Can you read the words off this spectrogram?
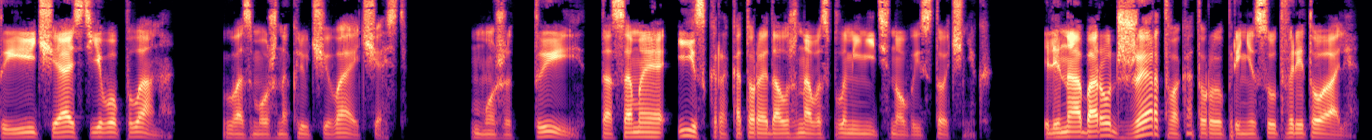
Ты — часть его плана. Возможно, ключевая часть. Может, ты — та самая искра, которая должна воспламенить новый источник. Или наоборот, жертва, которую принесут в ритуале.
